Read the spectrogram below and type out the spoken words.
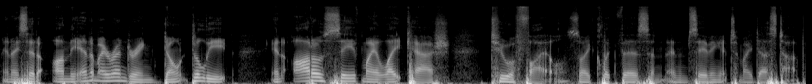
And I said on the end of my rendering, don't delete and auto save my light cache to a file. So I click this and, and I'm saving it to my desktop.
